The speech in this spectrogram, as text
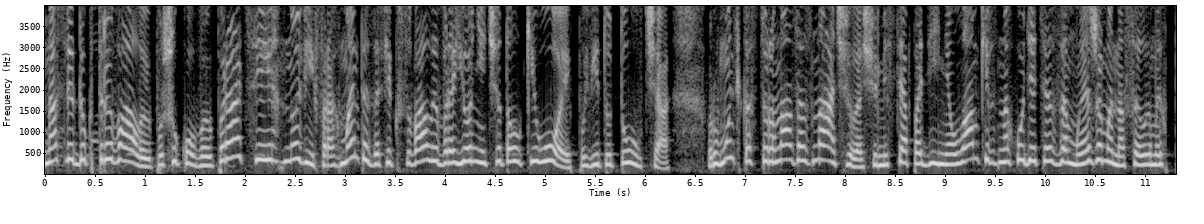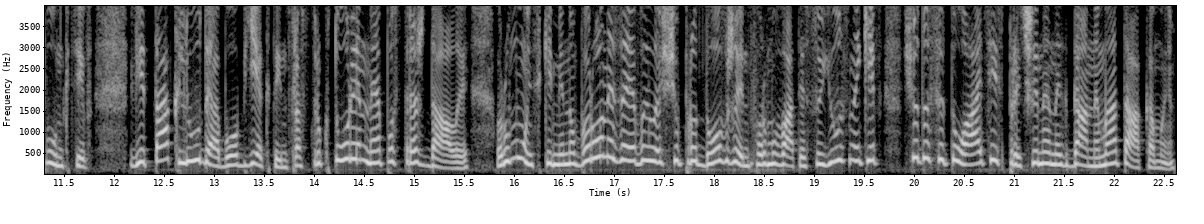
Внаслідок тривалої пошукової операції нові фрагменти зафіксували в районі Чаталкіой, повіту Тулча. Румунська сторона зазначила, що місця падіння уламків знаходяться за межами населених пунктів. Відтак люди або об'єкти інфраструктури не постраждали. Румунське міноборони заявило, що продовжує інформувати союзників щодо ситуацій, спричинених даними атаками.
